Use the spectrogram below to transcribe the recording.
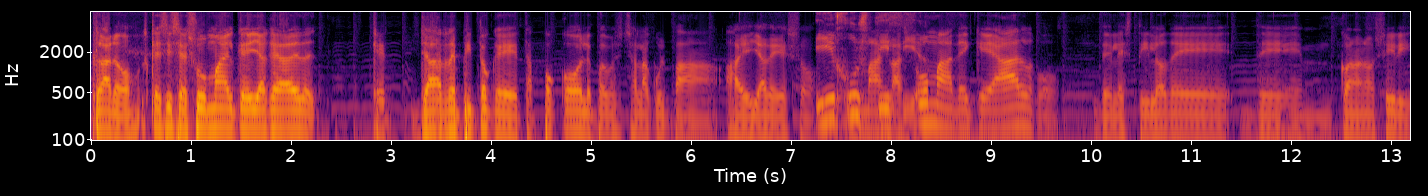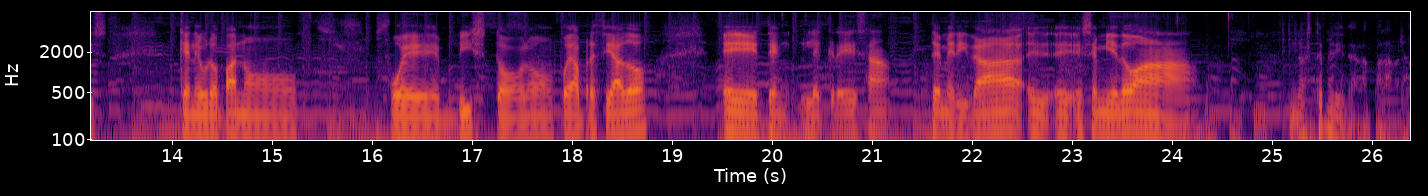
Claro, es que si se suma el que ella queda. Que ya repito que tampoco le podemos echar la culpa a ella de eso. Más la Injusticia. suma de que algo del estilo de, de mm, Conan Osiris, que en Europa no fue visto, no fue apreciado, eh, te- le cree esa temeridad, eh, eh, ese miedo a. No es temeridad la palabra.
